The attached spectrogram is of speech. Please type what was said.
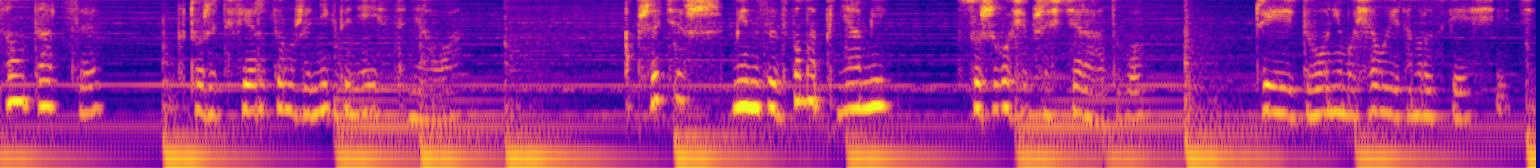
Są tacy, którzy twierdzą, że nigdy nie istniała. A przecież między dwoma pniami suszyło się prześcieradło. Czyjeś dłonie musiały je tam rozwiesić.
